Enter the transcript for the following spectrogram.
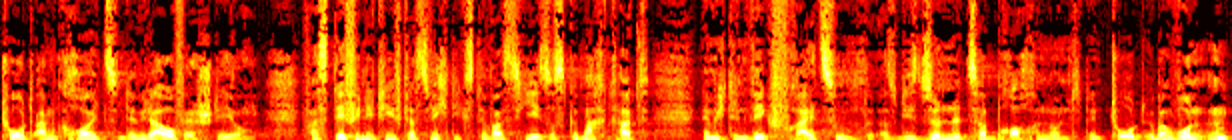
Tod am Kreuz und der Wiederauferstehung. Fast definitiv das Wichtigste, was Jesus gemacht hat, nämlich den Weg frei zu, also die Sünde zerbrochen und den Tod überwunden.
